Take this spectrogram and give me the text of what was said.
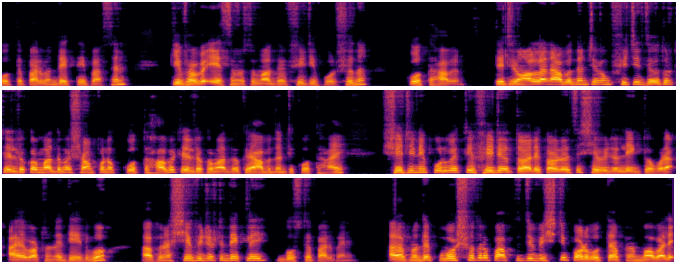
করতে পারবেন, দেখতেই পাচ্ছেন কীভাবে এস এম এস এর মাধ্যমে ফিটি পরিশোধ করতে হবে। এটির অনলাইন আবেদনটি এবং ফিটি যেহেতু টেলিটকের মাধ্যমে সম্পন্ন করতে হবে, টেলিটকের মাধ্যমে আবেদনটি করতে হয় সেটি নিয়ে পূর্বে একটি ভিডিও তৈরি করা রয়েছে সেই ভিডিও লিঙ্কটি উপরে আই বাটনে দিয়ে দেবো। আপনারা সেই ভিডিওটি দেখলেই বুঝতে পারবেন। আর আপনাদের প্রবেশপত্র প্রাপ্তির যে বিষয়টি পরবর্তী আপনার মোবাইলে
